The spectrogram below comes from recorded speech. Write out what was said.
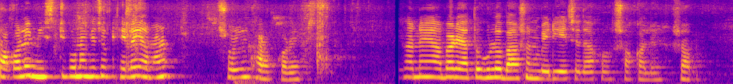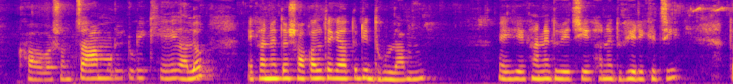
সকালে মিষ্টি কোনো কিছু খেলেই আমার শরীর খারাপ করে। এখানে আবার এতগুলো বাসন বেরিয়েছে, দেখো, সকালে সব খাওয়া বাসন। চা মুড়ি টুড়ি খেয়ে গেল। এখানে তো সকাল থেকে এতটি ধুলাম। এই যে এখানে ধুয়েছি, এখানে ধুয়ে রেখেছি। তো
